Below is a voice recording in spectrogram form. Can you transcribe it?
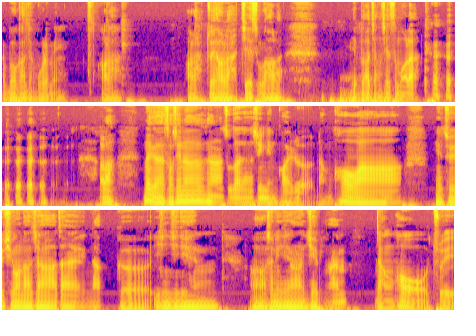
不知道刚讲过了没？好啦，好啦，最后了，结束了，好了，也不知道讲些什么了。好了，那个首先呢，祝大家新年快乐，然后啊，也最希望大家在那个疫情期间，呃，身体健康，一切平安。然后最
